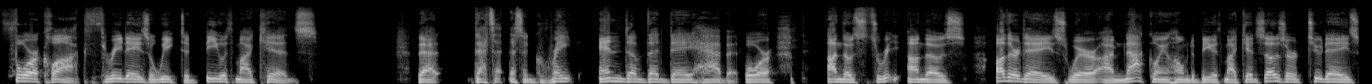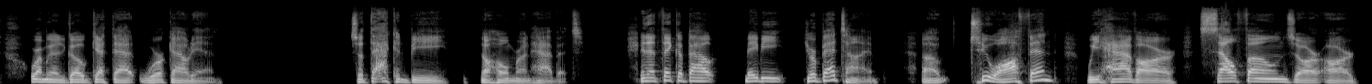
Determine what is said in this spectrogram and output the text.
four o'clock, three days a week to be with my kids. That that's a, that's a great end of the day habit. Or on those three on those other days where I'm not going home to be with my kids, those are two days where I'm going to go get that workout in. So that could be the home run habit. And then think about maybe your bedtime. Uh, too often, we have our cell phones or our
